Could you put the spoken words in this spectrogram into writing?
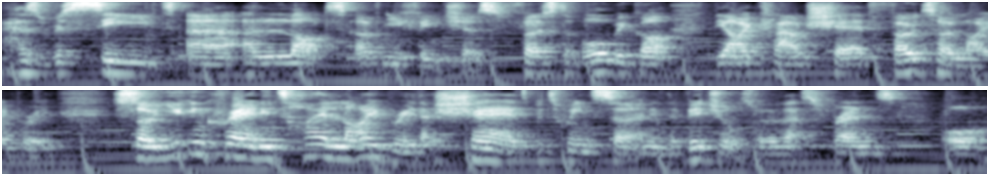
has received uh, a lot of new features. First of all, we've got the iCloud shared photo library. So you can create an entire library that's shared between certain individuals, whether that's friends or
